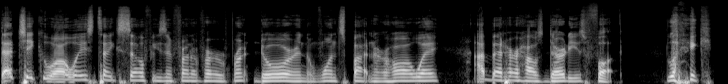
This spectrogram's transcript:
That chick who always takes selfies in front of her front door and the one spot in her hallway, I bet her house dirty as fuck. Like,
